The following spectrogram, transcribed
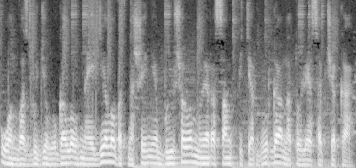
он возбудил уголовное дело в отношении бывшего мэра Санкт-Петербурга Анатолия Собчака.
